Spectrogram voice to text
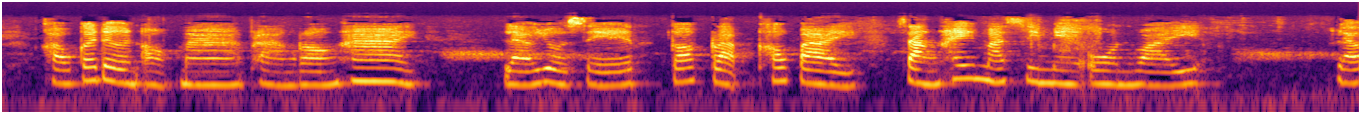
ๆ เขาก็เดินออกมาพลางร้องไห้ แล้วโยเซฟก็กลับเข้าไป สั่งให้มัดซิเมโอนไว้ แล้ว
